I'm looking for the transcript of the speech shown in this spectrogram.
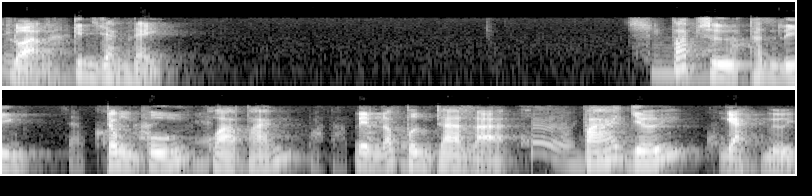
Đoạn kinh văn này Pháp Sư Thanh Liên trong cuốn Khoa Phán đem nó phân ra là phá giới gạt người.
